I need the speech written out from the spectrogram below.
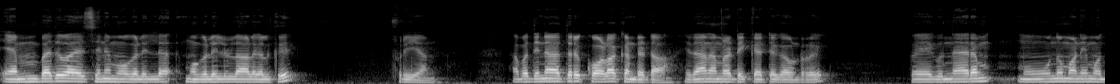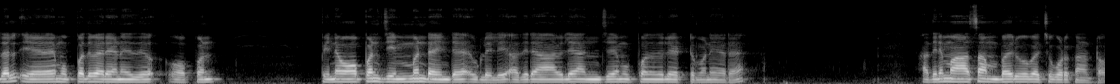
എൺപത് വയസ്സിന് മുകളിൽ മുകളിലുള്ള ആളുകൾക്ക് ഫ്രീ ആണ് അപ്പോൾ ഇതിന്റെ അകത്തൊരു കുളമൊക്കെ ഉണ്ട് കേട്ടോ ഇതാണ് നമ്മുടെ ടിക്കറ്റ് കൗണ്ടർ വൈകുന്നേരം മൂന്ന് മണി മുതൽ ഏഴ് മുപ്പത് വരെയാണ് ഇത് ഓപ്പൺ പിന്നെ ഓപ്പൺ ജിമ്മുണ്ട് അതിന്റെ ഉള്ളിൽ അത് രാവിലെ അഞ്ച് മുപ്പത് മുതൽ എട്ട് മണി വരെ. അതിന് മാസം അമ്പത് രൂപ വെച്ച് കൊടുക്കണം കേട്ടോ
